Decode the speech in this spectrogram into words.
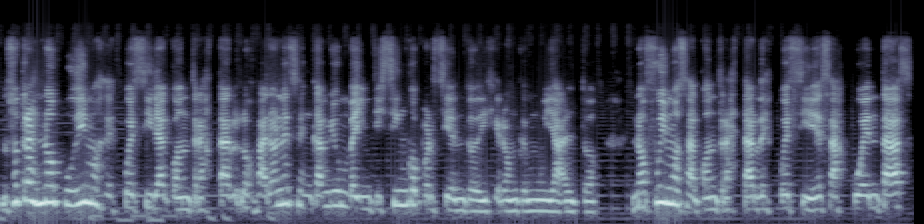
Nosotras no pudimos después ir a contrastar, los varones en cambio un 25% dijeron que muy alto. No fuimos a contrastar después si esas cuentas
